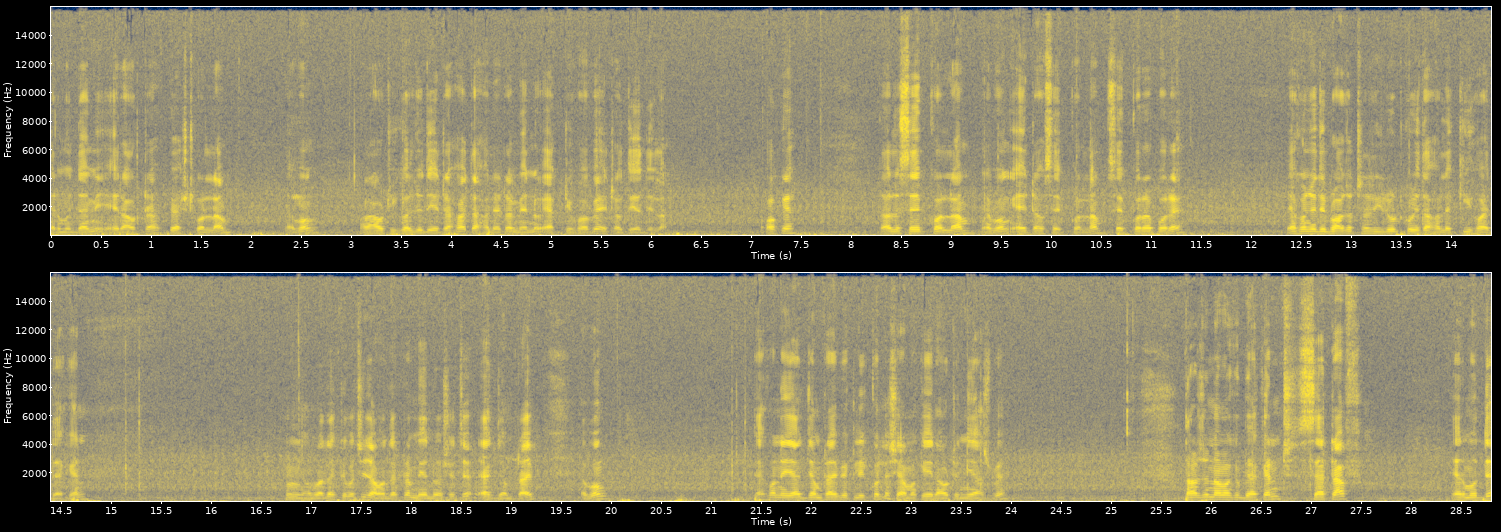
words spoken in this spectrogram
এর মধ্যে আমি এই রাউটটা পেস্ট করলাম এবং রাউট ইকুয়াল যদি এটা হয় তাহলে এটা মেনু অ্যাক্টিভ হবে, এটাও দিয়ে দিলাম। ওকে। তাহলে সেভ করলাম এবং এটাও সেভ করলাম। সেভ করার পরে এখন যদি ব্রাউজারটা রিলোড করি তাহলে কি হয় দেখেন? আমরা দেখতে পাচ্ছি যে আমাদের একটা মেনু এসেছে এক্সাম টাইপ এবং এখন এই এক্সাম টাইপে ক্লিক করলে সে আমাকে এই রাউটে নিয়ে আসবে। তার জন্য আমাকে ব্যাকএন্ড সেট আপ এর মধ্যে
